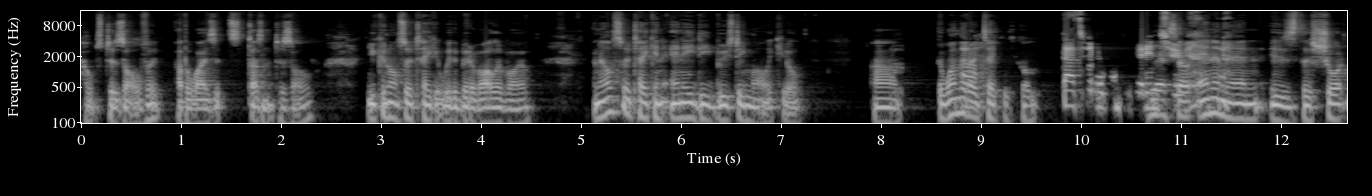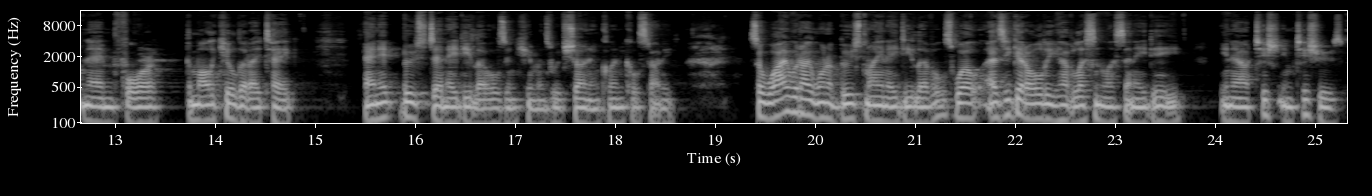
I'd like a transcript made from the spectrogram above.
helps dissolve it. Otherwise, it doesn't dissolve. You can also take it with a bit of olive oil. And I also take an NAD boosting molecule, um, the one that oh, I take is called. That's what I want to get into. So NMN is the short name for the molecule that I take, and it boosts NAD levels in humans. We've shown in clinical studies. So why would I want to boost my NAD levels? Well, as you get older, you have less and less NAD in our tis- in tissues,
